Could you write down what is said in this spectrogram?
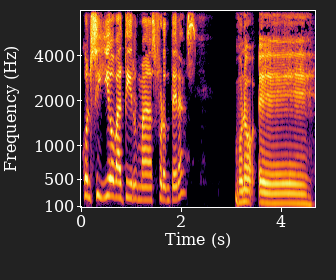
consiguió batir más fronteras. Bueno, eh,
